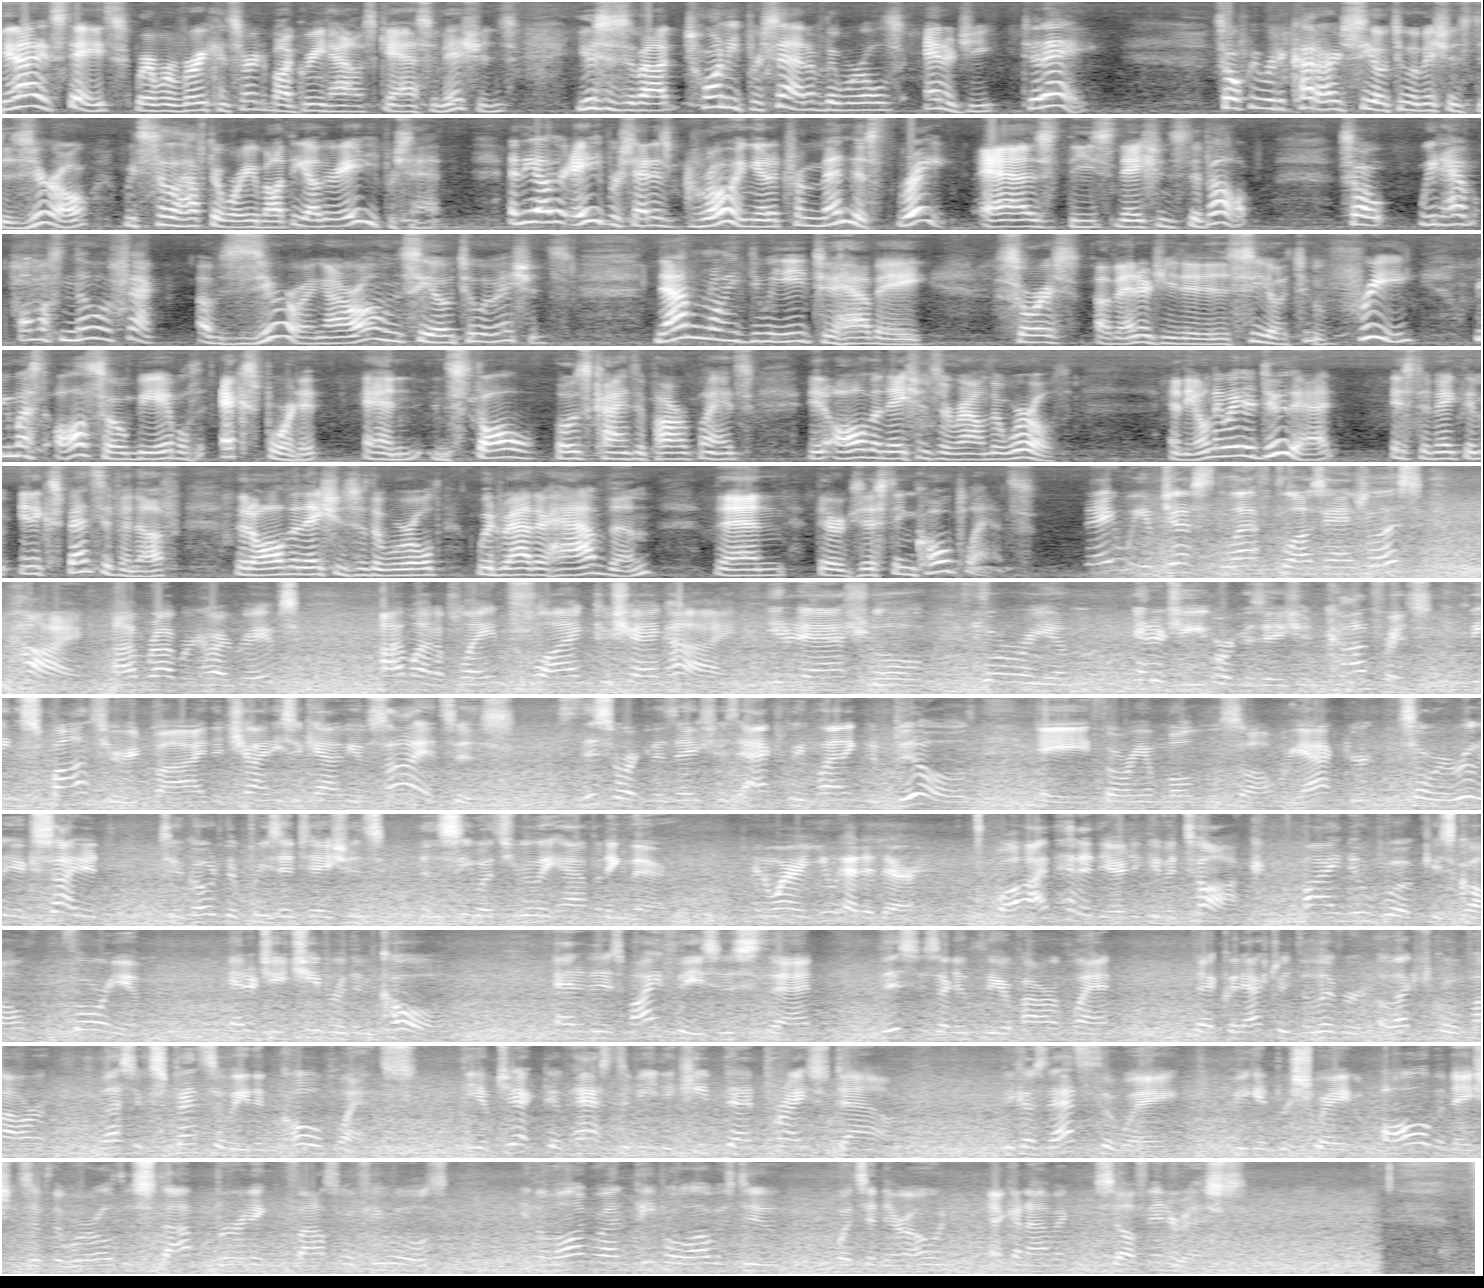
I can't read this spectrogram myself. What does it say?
The United States, where we're very concerned about greenhouse gas emissions, uses about 20% of the world's energy today. So if we were to cut our CO2 emissions to zero, we'd still have to worry about the other 80%. And the other 80% is growing at a tremendous rate as these nations develop. So we'd have almost no effect of zeroing our own CO2 emissions. Not only do we need to have a source of energy that is CO2 free, we must also be able to export it and install those kinds of power plants in all the nations around the world. And the only way to do that is to make them inexpensive enough that all the nations of the world would rather have them than their existing coal plants. Today we have just left Los Angeles. Hi, I'm Robert Hargraves. I'm on a plane flying to Shanghai, International Thorium Energy Organization Conference, being sponsored by the Chinese Academy of Sciences. This organization is actually planning to build a thorium molten salt reactor, so we're really excited to go to the presentations and see what's really happening there. And why are you headed there? Well, I'm headed there to give a talk. My new book is called Thorium, Energy Cheaper Than Coal. And it is my thesis that this is a nuclear power plant that could actually deliver electrical power less expensively than coal plants. The objective has to be to keep that price down because that's the way we can persuade all the nations of the world to stop burning fossil fuels. In the long run, people always do what's in their own economic self-interest.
